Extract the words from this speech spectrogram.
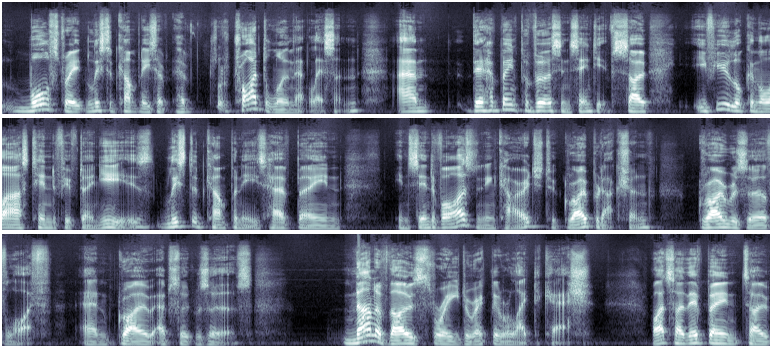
Wall Street and listed companies have, have sort of tried to learn that lesson, um, there have been perverse incentives. So if you look in the last 10 to 15 years, listed companies have been incentivised and encouraged to grow production, grow reserve life, and grow absolute reserves. None of those three directly relate to cash, right? So they've been so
